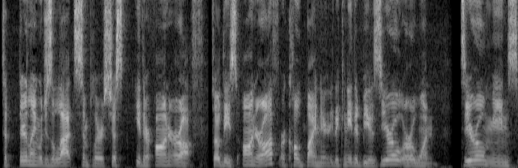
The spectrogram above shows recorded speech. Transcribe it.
except their language is a lot simpler. It's just either on or off. So these on or off are called binary. They can either be a 0 or a 1. 0 means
